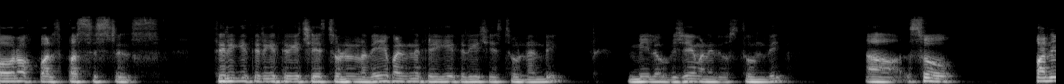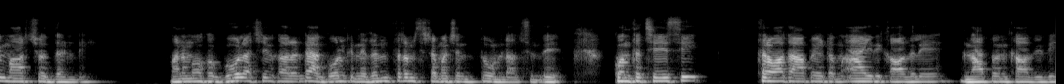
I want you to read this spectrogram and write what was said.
power of pers persistence తిరిగి తిరిగి తిరిగి చేస్తూ ఉండండి. అదే పనిని తిరిగి తిరిగి చేస్తూ ఉండండి. మీలో విజయం అనేది వస్తుంది. సో పని మార్చొద్దండి. మనం ఒక గోల్ అచీవ్ కావాలంటే ఆ గోల్కి నిరంతరం శ్రమ చెందుతూ ఉండాల్సిందే. కొంత చేసి తర్వాత ఆపేయటం ఆ ఇది కాదులే నాతో కాదు ఇది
